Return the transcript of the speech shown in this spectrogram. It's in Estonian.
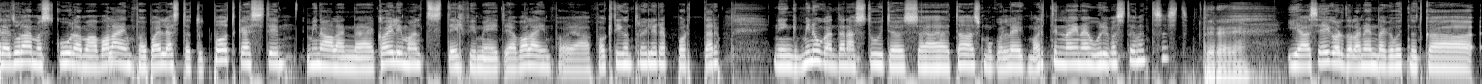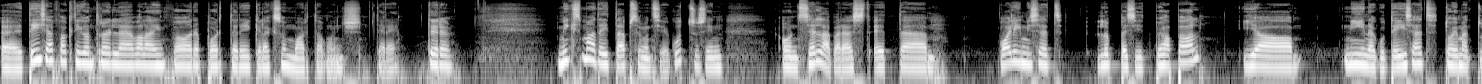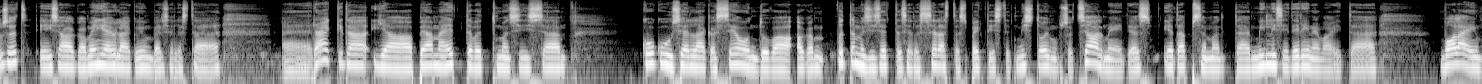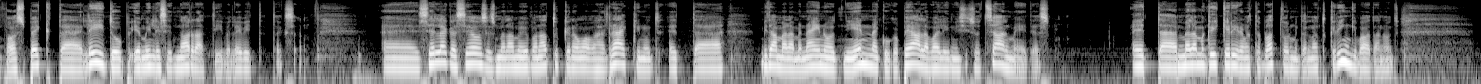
tere tulemast kuulama valeinfo paljastatud podcasti, mina olen Kaili Malts, Delfi meedia valeinfo ja faktikontrolli reporter ning minuga on täna stuudios äh, taas mu kolleeg Martin Laine Uurivast toimetusest. tere! ja seekord olen endaga võtnud ka äh, teise faktikontrolli ja valeinfo reporteri, kelleks on Marta Vunš, tere! tere! miks ma teid täpsemalt siia kutsusin, on sellepärast, et äh, valimised lõppesid pühapäeval ja nii nagu teised toimetused, ei saa ka meie üle ega ümber sellest äh, äh, rääkida ja peame ette võtma siis äh, kogu sellega seonduva, aga võtame siis ette sellest, sellest aspektist, et mis toimub sotsiaalmeedias ja täpsemalt, milliseid erinevaid valeinfo aspekte leidub ja milliseid narratiive levitatakse. Sellega seoses me oleme juba natukene omavahel rääkinud, et mida me oleme näinud nii enne kui ka peale valimisi sotsiaalmeedias et äh, me oleme kõik erinevatel platvormidel natuke ringi vaadanud,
